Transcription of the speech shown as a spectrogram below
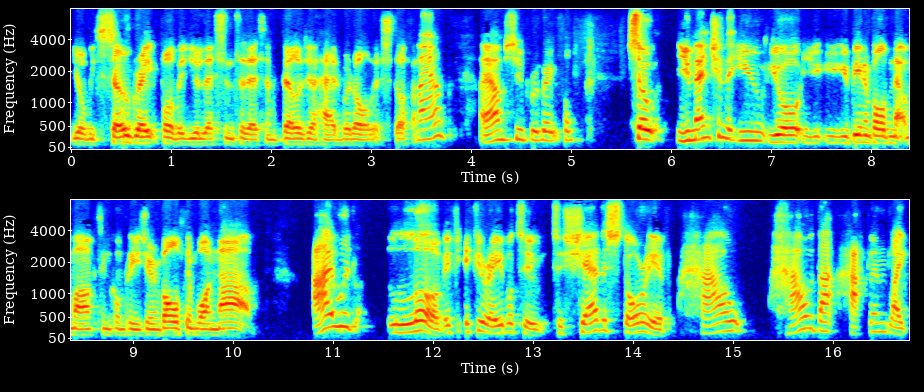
You'll be so grateful that you listened to this and filled your head with all this stuff. And I am, I am super grateful. So you mentioned that you you're you, you've been involved in network marketing companies. You're involved in one now. I would love if if you're able to to share the story of how how that happened. Like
